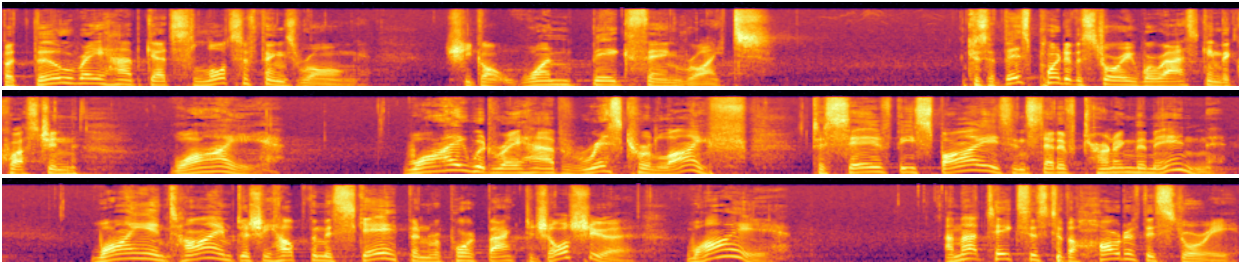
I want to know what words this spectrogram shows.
But though Rahab gets lots of things wrong, she got one big thing right. Because at this point of the story, we're asking the question why? Why would Rahab risk her life to save these spies instead of turning them in? Why, in time, does she help them escape and report back to Joshua? Why? And that takes us to the heart of this story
